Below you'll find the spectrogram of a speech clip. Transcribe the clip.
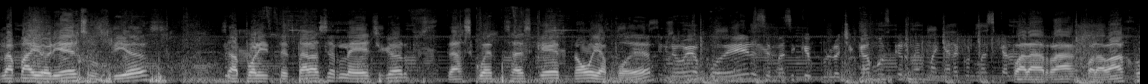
la mayoría de sus vidas. O sea, por intentar hacerle edge guard, pues, te das cuenta, ¿sabes qué? No voy a poder. No voy a poder. Se me hace que lo checamos, carnal. Mañana con más calma. Para, ra- para abajo.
